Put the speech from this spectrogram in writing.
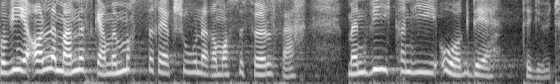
for vi er alle mennesker med masse reaksjoner og masse følelser. Men vi kan gi òg det til Gud.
